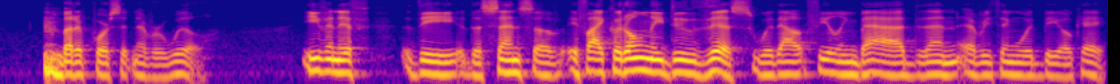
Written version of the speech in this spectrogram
but of course, it never will. Even if the, the sense of, if I could only do this without feeling bad, then everything would be okay.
